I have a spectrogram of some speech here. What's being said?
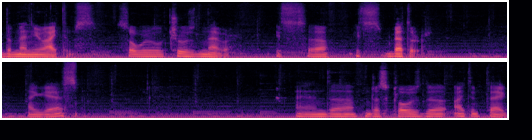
the menu items. So we will choose never. It's uh, it's better I guess and uh, just close the item tag.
